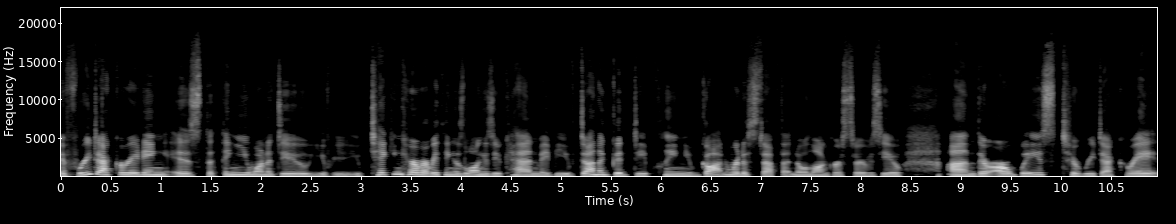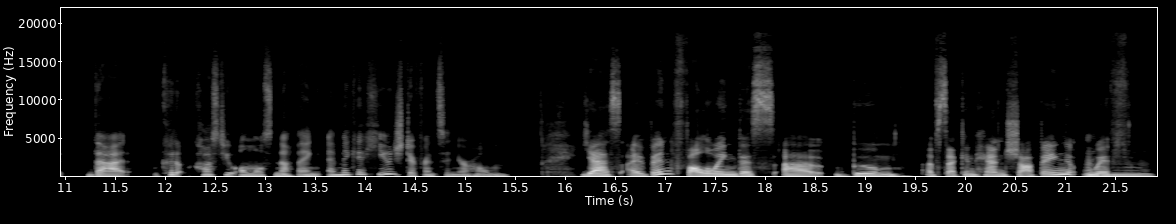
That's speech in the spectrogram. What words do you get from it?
if redecorating is the thing you want to do, you've, you've taken care of everything as long as you can. Maybe you've done a good deep clean, you've gotten rid of stuff that no longer serves you. Um, there are ways to redecorate that could cost you almost nothing and make a huge difference in your home. Yes, I've been following this uh, boom of secondhand shopping with Mhm,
